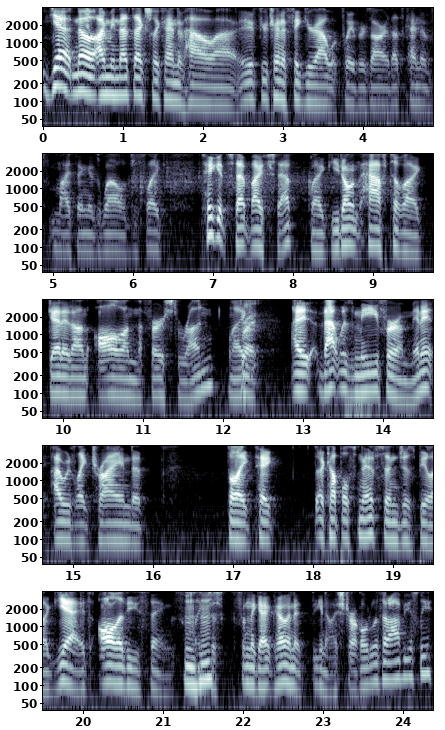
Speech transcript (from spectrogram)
Yeah, no, I mean that's actually kind of how uh, if you're trying to figure out what flavors are, that's kind of my thing as well. Just like take it step by step. Like you don't have to like get it on all on the first run. Like Right. I that was me for a minute. I was like trying to to like take a couple sniffs and just be like, yeah, it's all of these things. Like just from the get go and it you know, I struggled with it obviously.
